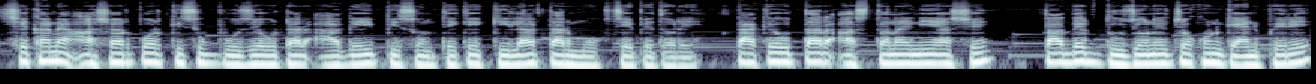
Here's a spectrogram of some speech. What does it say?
সেখানে আসার পর কিছু বুঝে ওঠার আগেই পিছন থেকে কিলার তার মুখ চেপে ধরে। তাকেও তার আস্তানায় নিয়ে আসে। তাদের দুজনের যখন জ্ঞান ফেরে,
